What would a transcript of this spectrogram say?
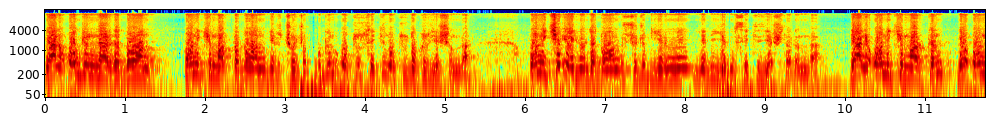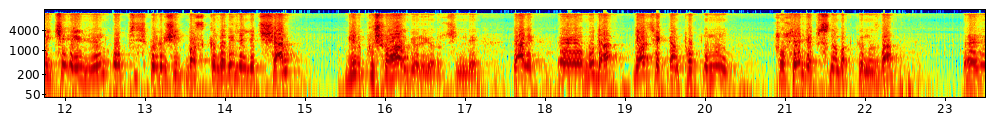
Yani o günlerde doğan, 12 Mart'ta doğan bir çocuk bugün 38-39 yaşında. 12 Eylül'de doğan bir çocuk 27-28 yaşlarında. Yani 12 Mart'ın ve 12 Eylül'ün o psikolojik baskılarıyla yetişen bir kuşağı görüyoruz şimdi. Yani e, bu da gerçekten toplumun sosyal yapısına baktığımızda e,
